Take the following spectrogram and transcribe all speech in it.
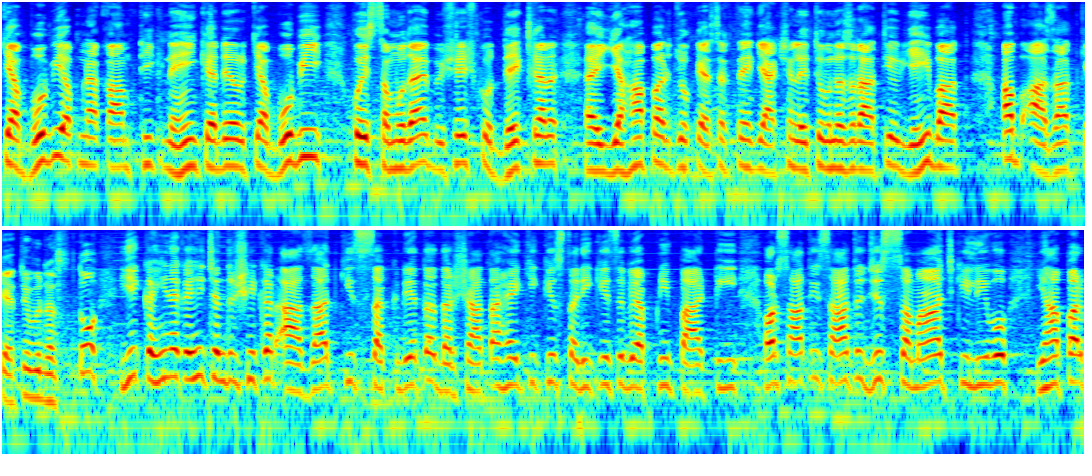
क्या वो भी अपना काम ठीक नहीं कर रहे और क्या वो भी कोई समुदाय विशेष को देखकर यहाँ पर जो कह सकते हैं कि एक्शन लेते हुए नज़र आती है और यही बात अब आज़ाद कहते हुए नज़र तो ये कहीं ना कहीं चंद्रशेखर आज़ाद की सक्रियता दर्शाता है कि किस तरीके से वे अपनी पार्टी और साथ ही साथ जिस समाज के लिए वो यहाँ पर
